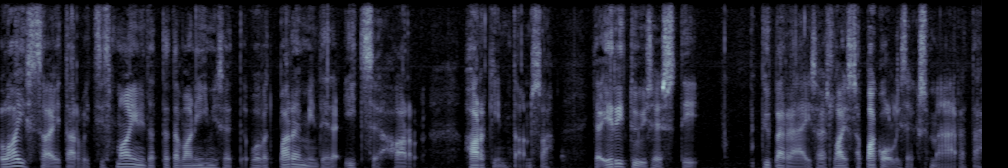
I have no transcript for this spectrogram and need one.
laissa ei tarvitsisi mainita tätä, vaan ihmiset voivat paremmin tehdä itse har- harkintansa. Ja erityisesti kypärää ei saisi laissa pakolliseksi määrätä,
